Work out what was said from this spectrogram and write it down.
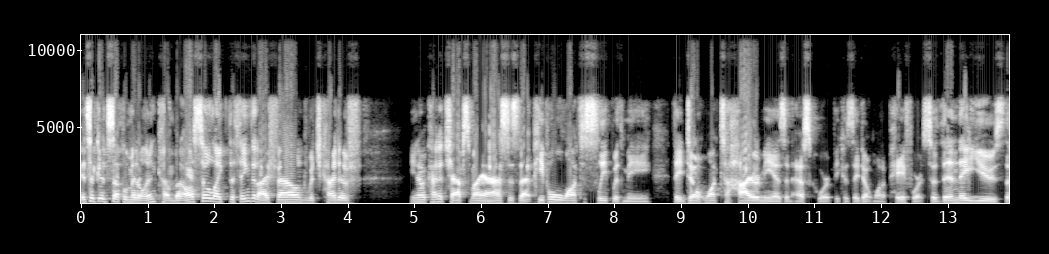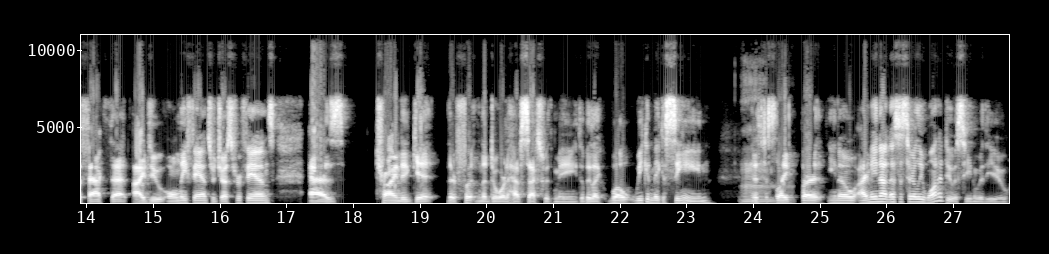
it's a good supplemental income but also like the thing that i found which kind of you know, kind of chaps my ass is that people want to sleep with me. They don't want to hire me as an escort because they don't want to pay for it. So then they use the fact that I do OnlyFans or just for fans as trying to get their foot in the door to have sex with me. They'll be like, well, we can make a scene. Mm. It's just like, but, you know, I may not necessarily want to do a scene with you.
